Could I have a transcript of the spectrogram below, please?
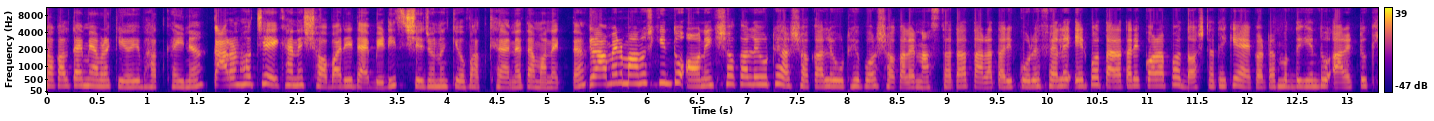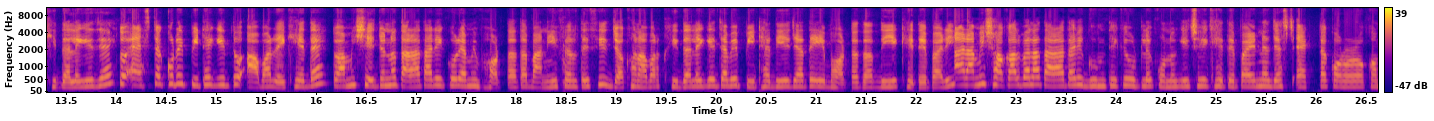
সকাল টাইমে আমরা কেউই ভাত খাই না। কারণ হচ্ছে এখানে সবারই ডায়াবেটিস সেজন্য কেউ ভাত খায় না তেমন একটা। গ্রামের মানুষ কিন্তু অনেক সকালে উঠে আর সকালে উঠে পর সকালে নাস্তাটা তাড়াতাড়ি করে ফেলে। এরপর তাড়াতাড়ি করার পর দশটা থেকে এগারোটার মধ্যে কিন্তু আরেকটু খিদা লেগে যায়। তো এক্সট্রা করে পিঠা কিন্তু আবার রেখে দেয়। তো আমি সেই জন্য তাড়াতাড়ি করে আমি ভর্তাটা বানিয়ে ফেলতেছি। যখন আবার খিদা লেগে যাবে পিঠা দিয়ে যাতে এই ভর্তাটা দিয়ে খেতে পারি। আর আমি সকালবেলা তাড়াতাড়ি ঘুম থেকে উঠলে কোনো কিছুই খেতে পারি না। জাস্ট একটা কোনো রকম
